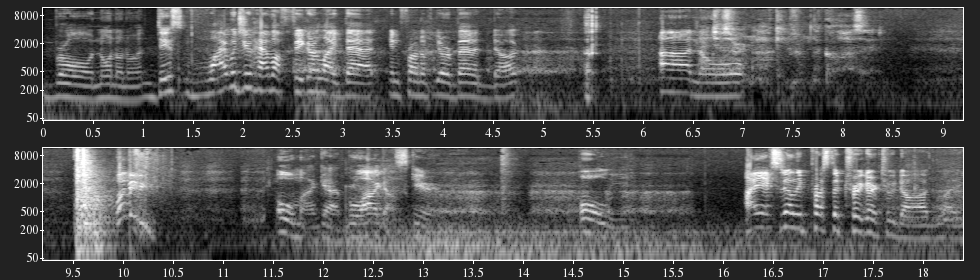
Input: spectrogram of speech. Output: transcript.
Bro, no, no, no. This, why would you have a figure like that in front of your bed, dog? Uh, no. Knocking from the closet. What? Oh my god, bro, I got scared. Holy. I accidentally pressed the trigger too, dog. Like.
